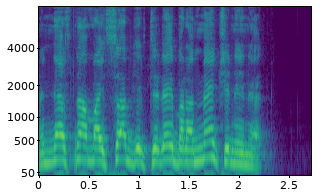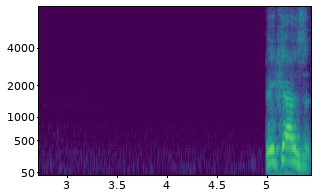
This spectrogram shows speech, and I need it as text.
And that's not my subject today, but I'm mentioning it. Because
